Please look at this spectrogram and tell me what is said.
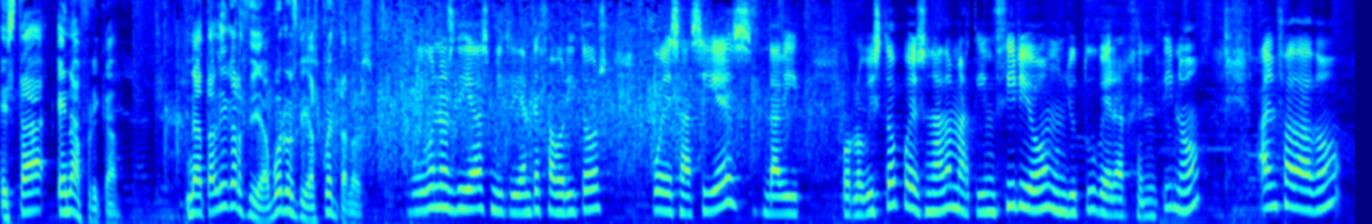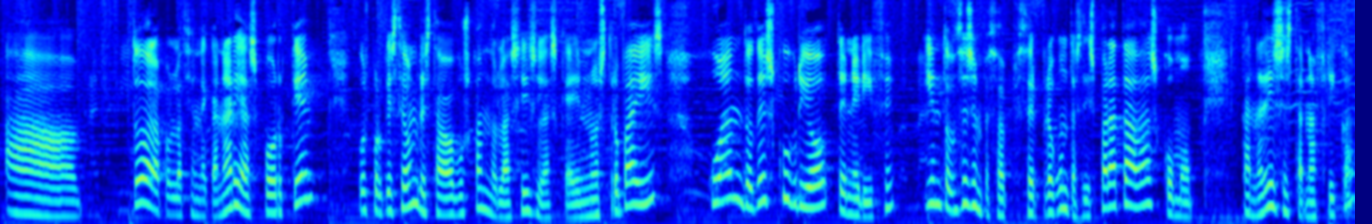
está en África. Natalie García, buenos días, cuéntanos. Muy buenos días, mis clientes favoritos. Pues así es, David. Por lo visto, pues nada, Martín Cirio, un youtuber argentino, ha enfadado a toda la población de Canarias. ¿Por qué? Pues porque este hombre estaba buscando las islas que hay en nuestro país cuando descubrió Tenerife. Y entonces empezó a hacer preguntas disparatadas como, ¿Canarias está en África?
